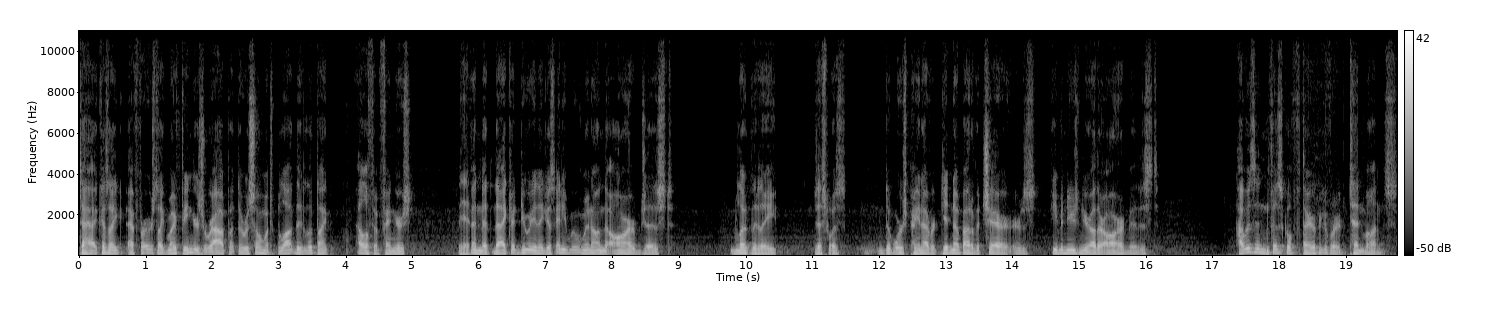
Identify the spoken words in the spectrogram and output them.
Because like at first, like my fingers were out, but there was so much blood they looked like elephant fingers, Yeah. and that, that I couldn't do anything. Just any movement on the arm, just literally, just was the worst pain ever. Getting up out of a chair, or even using your other arm is. I was in physical therapy for ten months.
